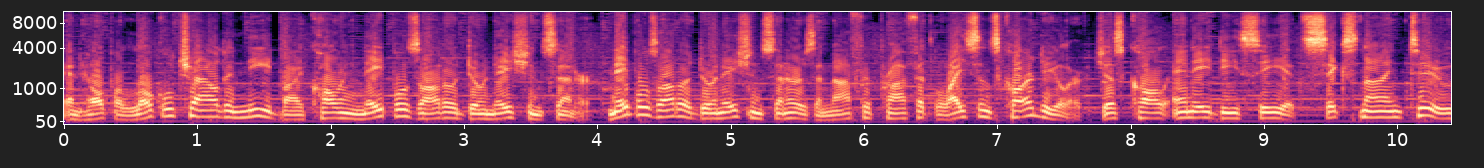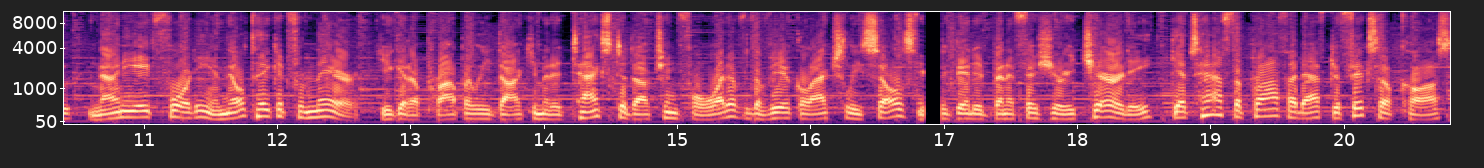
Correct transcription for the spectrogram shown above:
and help a local child in need by calling Naples Auto Donation Center. Naples Auto Donation Center is a not-for-profit licensed car dealer. Just call NADC at 692-9840 and they'll take it from there. You get a properly documented tax deduction for whatever the vehicle actually sells for designated beneficiary charity gets half the profit after fix-up costs,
